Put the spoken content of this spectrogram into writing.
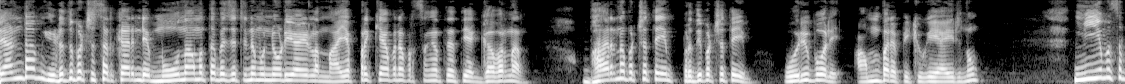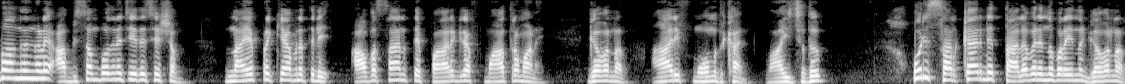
രണ്ടാം ഇടതുപക്ഷ സർക്കാരിന്റെ മൂന്നാമത്തെ ബജറ്റിന് മുന്നോടിയായുള്ള നയപ്രഖ്യാപന പ്രസംഗത്തിനെത്തിയ ഗവർണർ ഭരണപക്ഷത്തെയും പ്രതിപക്ഷത്തെയും ഒരുപോലെ അമ്പരപ്പിക്കുകയായിരുന്നു. നിയമസഭാംഗങ്ങളെ അഭിസംബോധന ചെയ്ത ശേഷം നയപ്രഖ്യാപനത്തിലെ അവസാനത്തെ പാരഗ്രാഫ് മാത്രമാണ് ഗവർണർ ആരിഫ് മുഹമ്മദ് ഖാൻ വായിച്ചത്. ഒരു സർക്കാരിന്റെ തലവൻ എന്ന് പറയുന്ന ഗവർണർ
